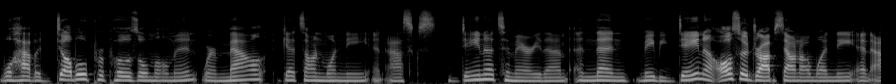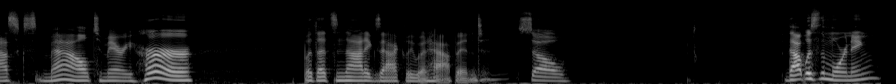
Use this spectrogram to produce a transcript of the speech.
we'll have a double proposal moment where Mal gets on one knee and asks Dana to marry them. And then maybe Dana also drops down on one knee and asks Mal to marry her. But that's not exactly what happened. So that was the morning.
